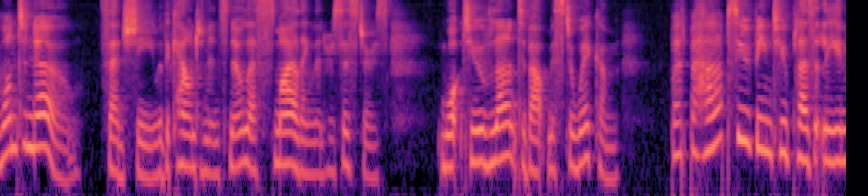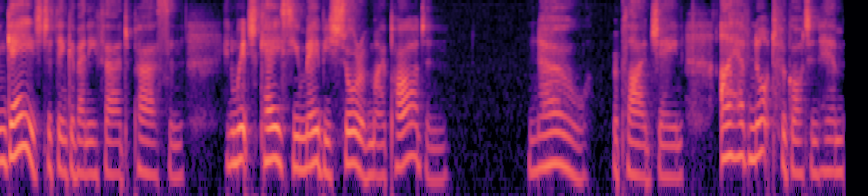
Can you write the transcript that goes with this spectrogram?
want to know," said she, with a countenance no less smiling than her sister's, "what you have learnt about Mr. Wickham; but perhaps you have been too pleasantly engaged to think of any third person, in which case you may be sure of my pardon." "No," replied Jane, "I have not forgotten him.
